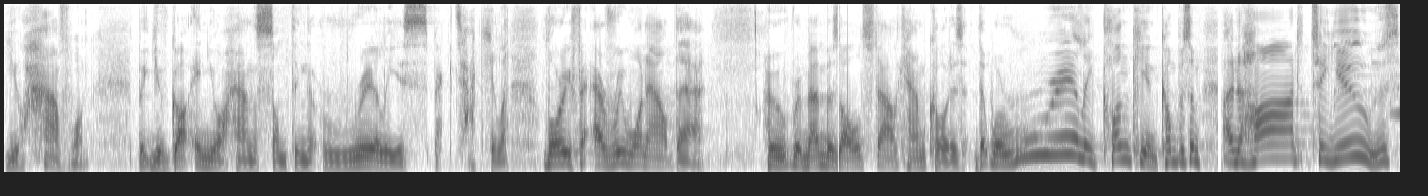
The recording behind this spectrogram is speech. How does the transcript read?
you have one but you've got in your hands something that really is spectacular. Lori, for everyone out there who remembers old style camcorders that were really clunky and cumbersome and hard to use.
